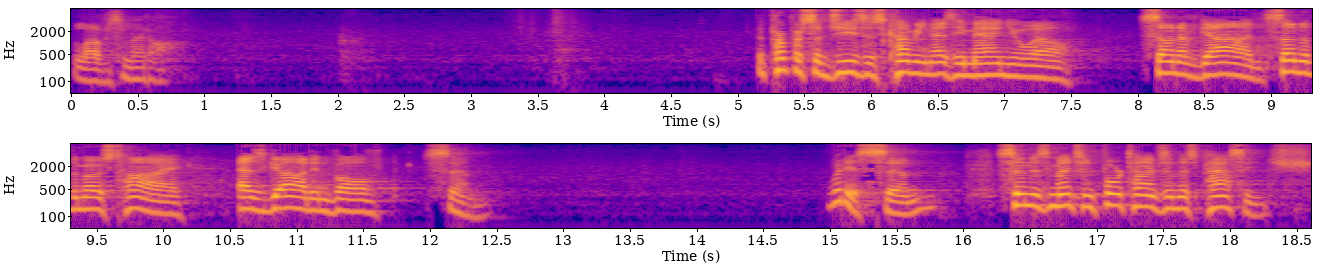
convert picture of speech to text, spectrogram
loves little. The purpose of Jesus coming as Emmanuel, Son of God, Son of the Most High, as God involved sin. What is sin? Sin is mentioned four times in this passage.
